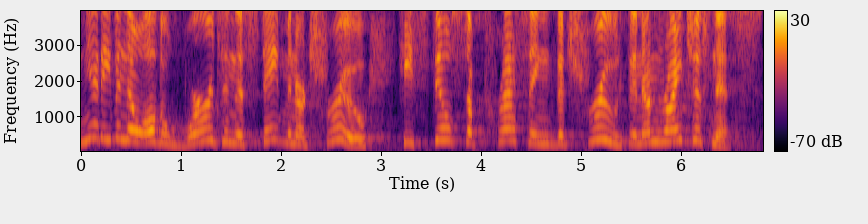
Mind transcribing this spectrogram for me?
And yet, even though all the words in this statement are true, he's still suppressing the truth in unrighteousness.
